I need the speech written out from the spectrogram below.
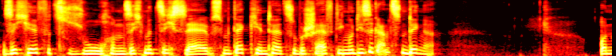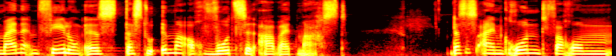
sich Hilfe zu suchen, sich mit sich selbst, mit der Kindheit zu beschäftigen und diese ganzen Dinge. Und meine Empfehlung ist, dass du immer auch Wurzelarbeit machst das ist ein Grund, warum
